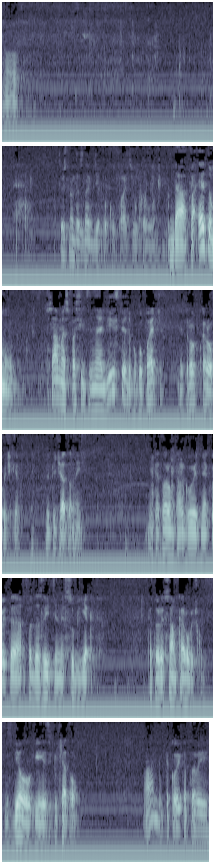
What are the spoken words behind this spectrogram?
Вот. То есть надо знать, где покупать и у кого. Да, поэтому самое спасительное действие это покупать итрог в коробочке, запечатанный, на котором торгует не какой-то подозрительный субъект, который сам коробочку сделал и запечатал, а такой, который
